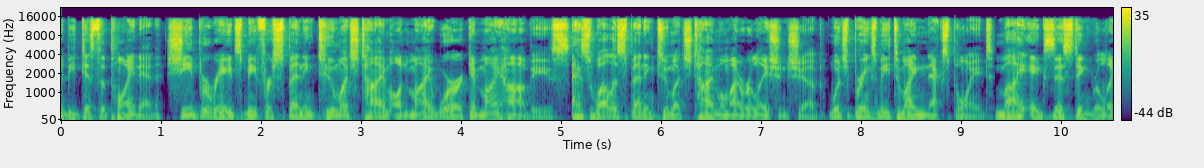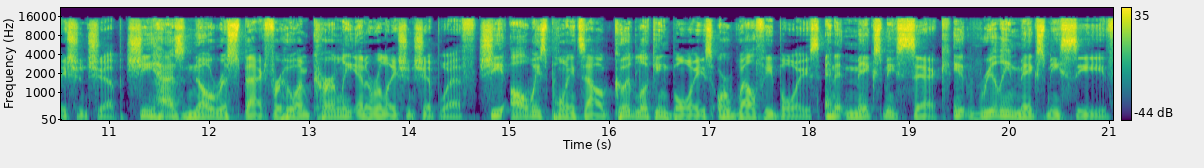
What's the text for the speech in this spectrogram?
to be disappointed. She berates me for spending too much time on my work and my hobbies, as well as spending too much time on my relationship. Which brings me to my next point my existing relationship. She has no respect for who I'm currently in a relationship with. She always points out good looking boys or wealthy boys, and it makes me sick. It really makes me seethe.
